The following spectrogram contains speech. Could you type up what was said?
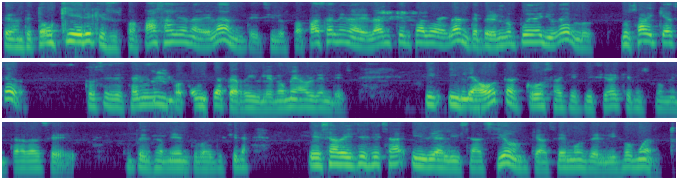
pero ante todo quiere que sus papás salgan adelante. Si los papás salen adelante, él sale adelante, pero él no puede ayudarlos, no sabe qué hacer. Entonces está en una impotencia terrible, no me hablen de eso. Y, y, la otra cosa que quisiera que nos comentaras eh, tu pensamiento, Cristina, es a veces esa idealización que hacemos del hijo muerto.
